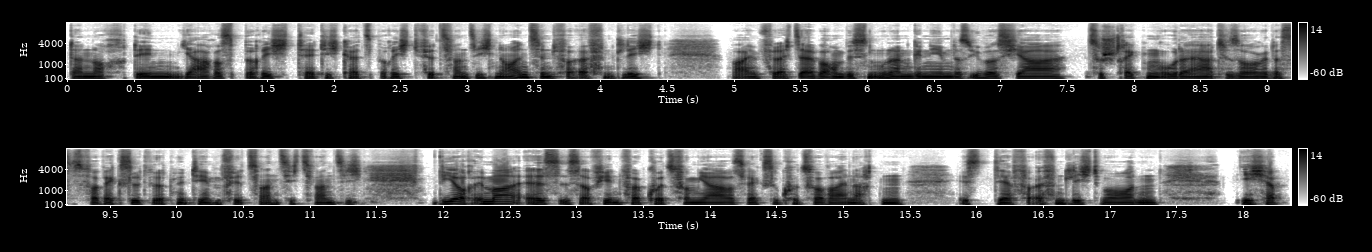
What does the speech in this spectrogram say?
dann noch den Jahresbericht, Tätigkeitsbericht für 2019 veröffentlicht. War ihm vielleicht selber auch ein bisschen unangenehm, das übers Jahr zu strecken oder er hatte Sorge, dass es verwechselt wird mit dem für 2020. Wie auch immer, es ist auf jeden Fall kurz vorm Jahreswechsel, kurz vor Weihnachten ist der veröffentlicht worden. Ich habe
